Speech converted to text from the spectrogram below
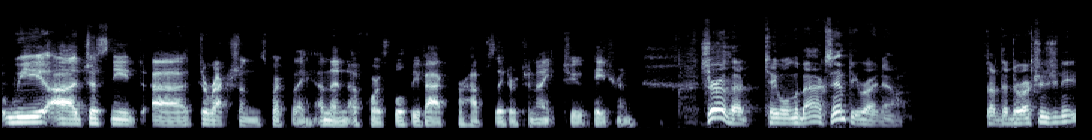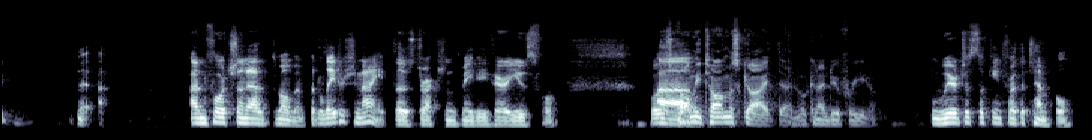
We uh, just need uh, directions quickly, and then of course we'll be back perhaps later tonight to patron. Sure, that table in the back's empty right now. That the directions you need? Unfortunate at the moment, but later tonight those directions may be very useful. Well, let's call Um, me Thomas Guide then. What can I do for you? We're just looking for the temple.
